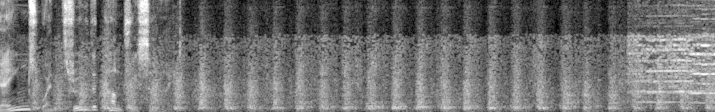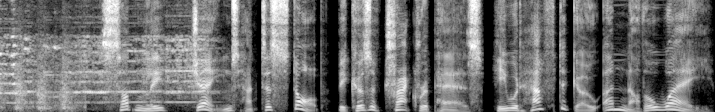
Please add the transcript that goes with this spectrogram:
James went through the countryside. Suddenly, James had to stop because of track repairs. He would have to go another way.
